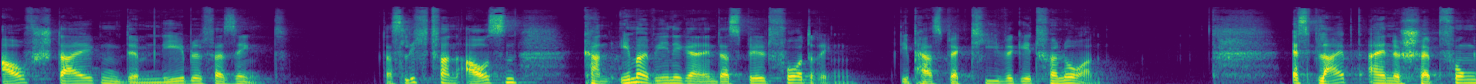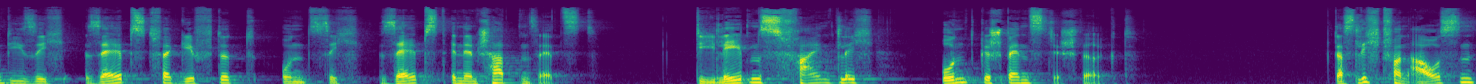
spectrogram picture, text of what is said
aufsteigendem Nebel versinkt. Das Licht von außen kann immer weniger in das Bild vordringen. Die Perspektive geht verloren. Es bleibt eine Schöpfung, die sich selbst vergiftet und sich selbst in den Schatten setzt, die lebensfeindlich und gespenstisch wirkt. Das Licht von außen,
